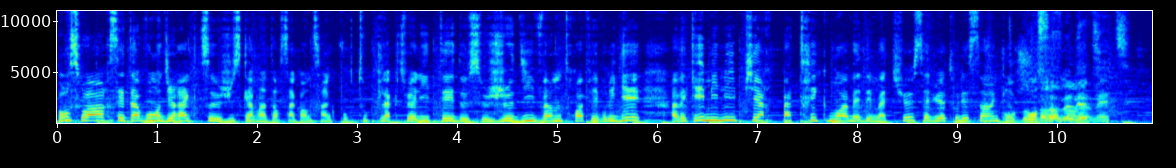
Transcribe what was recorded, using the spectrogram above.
Bonsoir, c'est à vous en direct jusqu'à 20h55 pour toute l'actualité de ce jeudi 23 février avec Émilie, Pierre, Patrick, Mohamed et Mathieu. Salut à tous les cinq. Bonsoir, Bonsoir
